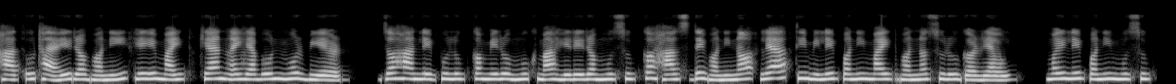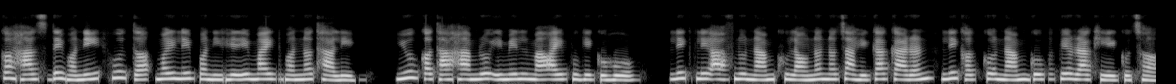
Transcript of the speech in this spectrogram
हात उठाएर भने hey mate can I have one more beer? जहानले पुलुक्क मेरो मुखमा हेरेर मुसुक्क हाँस्दै भनिन ल्या तिमीले पनि माइक भन्न सुरु गर्याउ। मैले पनि मुसुक्क हाँस्दै भने हो त मैले पनि हेरे माइक भन्न थाले। यो कथा हाम्रो इमेलमा आइपुगेको हो। लेखले आफ्नो नाम खुलाउन नचाहेका कारण लेखकको नाम गोप्य राखिएको छ।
